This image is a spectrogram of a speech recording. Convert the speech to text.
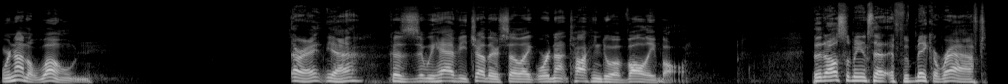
We're not alone All right, yeah, because we have each other. So like, we're not talking to a volleyball. but it also means that if we make a raft,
